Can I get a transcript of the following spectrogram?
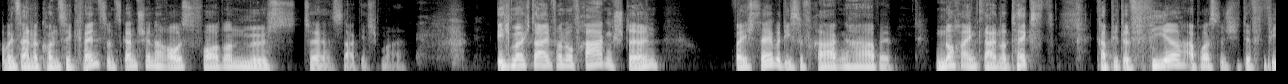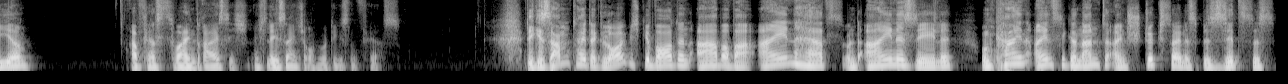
aber in seiner Konsequenz uns ganz schön herausfordern müsste, sag ich mal. Ich möchte einfach nur Fragen stellen, weil ich selber diese Fragen habe. Noch ein kleiner Text, Kapitel 4, Apostelgeschichte 4, ab Vers 32. Ich lese eigentlich auch nur diesen Vers. Die Gesamtheit der gläubig gewordenen aber war ein Herz und eine Seele und kein einziger nannte ein Stück seines Besitzes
